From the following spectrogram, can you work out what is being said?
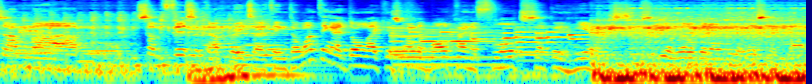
some um, some physics upgrades, I think. The one thing I don't like is when the ball kind of floats up in here. It seems to be a little bit unrealistic, but.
